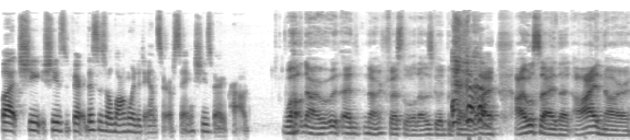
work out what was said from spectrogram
But she, she's very, this is a long winded answer of saying she's very proud. Well, no, and no. First of all, that was good because I, I will say that I know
